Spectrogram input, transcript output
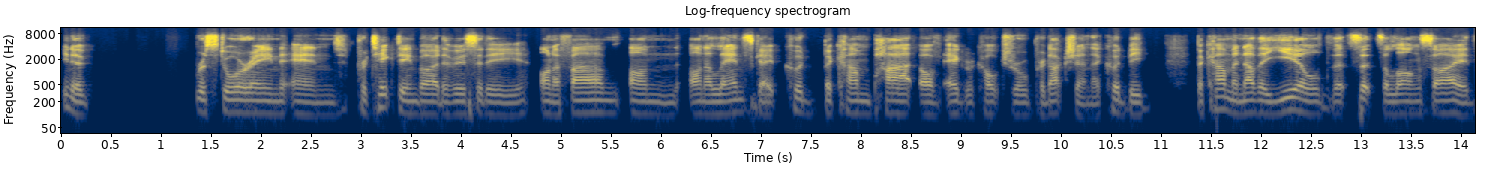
you know, restoring and protecting biodiversity on a farm on on a landscape could become part of agricultural production it could be become another yield that sits alongside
